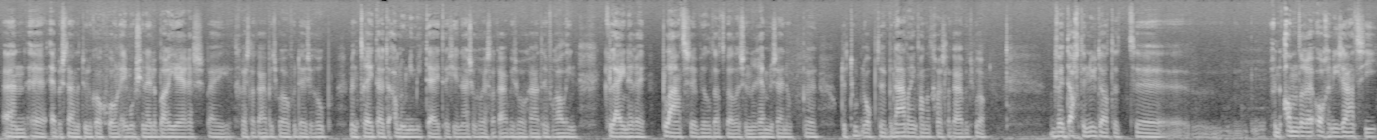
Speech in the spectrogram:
En eh, er bestaan natuurlijk ook gewoon emotionele barrières... bij het gewestelijk arbeidsbureau voor deze groep. Men treedt uit de anonimiteit als je naar zo'n gewestelijk arbeidsbureau gaat. En vooral in kleinere plaatsen wil dat wel eens een rem zijn... op, uh, op, de, op de benadering van het gewestelijk arbeidsbureau we dachten nu dat het uh, een andere organisatie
